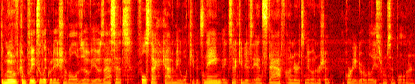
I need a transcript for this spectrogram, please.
The move completes the liquidation of all of Zovio's assets. FullStack Academy will keep its name, executives, and staff under its new ownership, according to a release from Simplilearn.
